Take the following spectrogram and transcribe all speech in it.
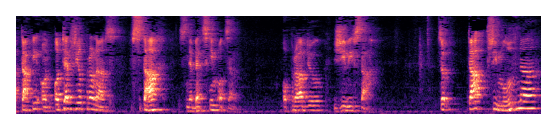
taky on otevřel pro nás vztah s nebeským Otcem. Opravdu živý vztah. So, ta přimluvná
